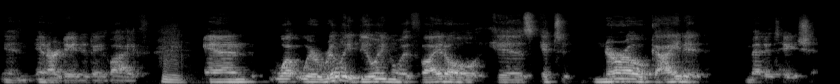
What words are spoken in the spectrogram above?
in, in our day to day life. Hmm. And what we're really doing with Vital is it's neuro guided meditation.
